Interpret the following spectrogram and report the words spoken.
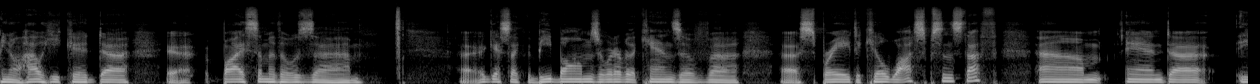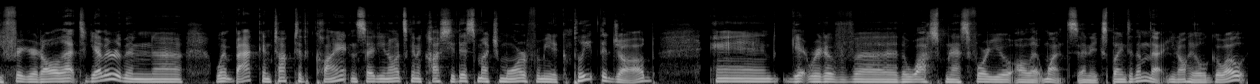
you know how he could buy some of those um, uh, I guess like the bee bombs or whatever, the cans of uh, uh, spray to kill wasps and stuff. Um, and uh, he figured all that together, then uh, went back and talked to the client and said, you know, it's going to cost you this much more for me to complete the job and get rid of uh, the wasp nest for you all at once. And he explained to them that, you know, he'll go out,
